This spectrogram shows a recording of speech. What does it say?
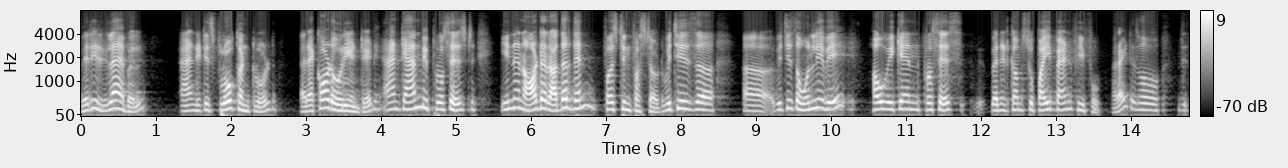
very reliable and it is flow controlled, record oriented and can be processed in an order other than first in first out, which is uh, uh, which is the only way how we can process when it comes to pipe and FIFO, right? So th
